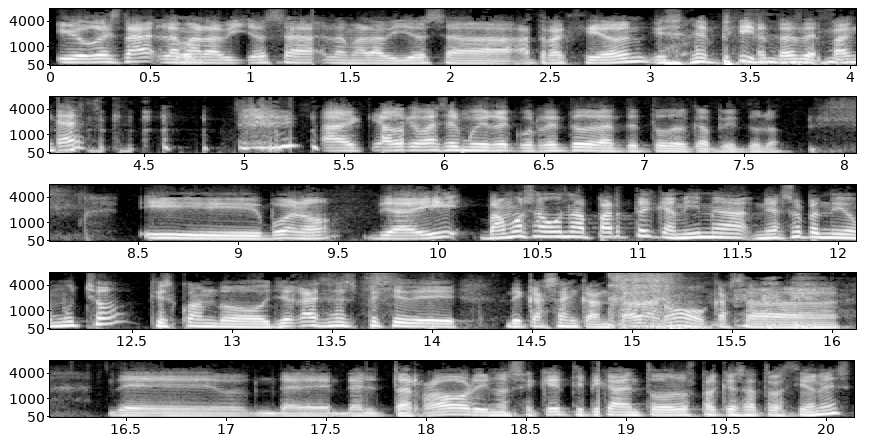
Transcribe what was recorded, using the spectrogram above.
Y luego está la maravillosa, la maravillosa atracción, Piratas de Pancas, algo que va a ser muy recurrente durante todo el capítulo. Y bueno, de ahí vamos a una parte que a mí me ha, me ha sorprendido mucho, que es cuando llega esa especie de, de casa encantada, ¿no? O casa de, de- del terror y no sé qué, típica en todos los parques de atracciones.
